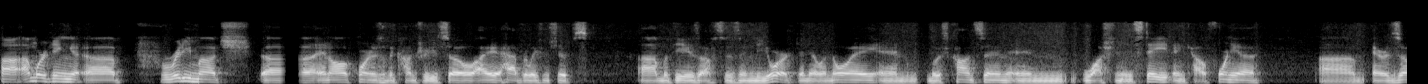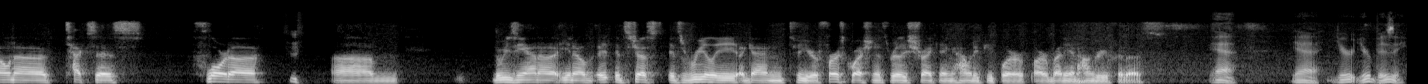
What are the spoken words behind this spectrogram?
Uh, I'm working uh, pretty much uh, in all corners of the country. So I have relationships um, with DA's offices in New York and Illinois and Wisconsin and Washington State and California, um, Arizona, Texas, Florida. um, Louisiana, you know, it, it's just, it's really, again, to your first question, it's really striking how many people are, are ready and hungry for this. Yeah. Yeah. You're, you're busy.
